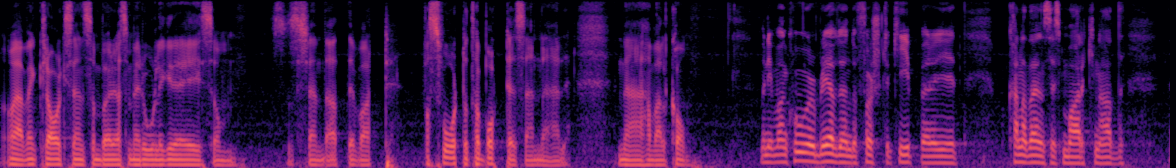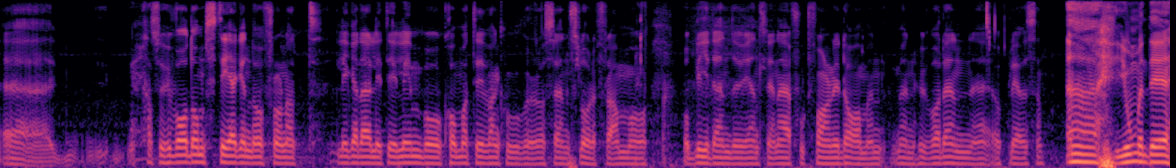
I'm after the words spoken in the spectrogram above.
och även Clarksen som började som en rolig grej som så kände att det vart, var svårt att ta bort det sen när, när han väl kom. Men i Vancouver blev du ändå första keeper i kanadensisk marknad. Eh, alltså hur var de stegen då från att ligga där lite i limbo och komma till Vancouver och sen slå det fram och, och bli den du egentligen är fortfarande idag. Men, men hur var den eh, upplevelsen? Uh, jo men det,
